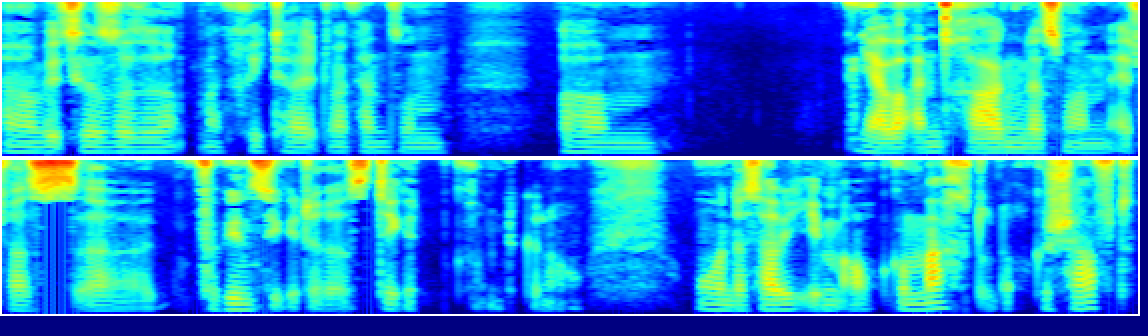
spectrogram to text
Äh, beziehungsweise man kriegt halt, man kann so ein ähm, ja, beantragen, dass man etwas äh, vergünstigeres Ticket bekommt, genau. Und das habe ich eben auch gemacht und auch geschafft.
